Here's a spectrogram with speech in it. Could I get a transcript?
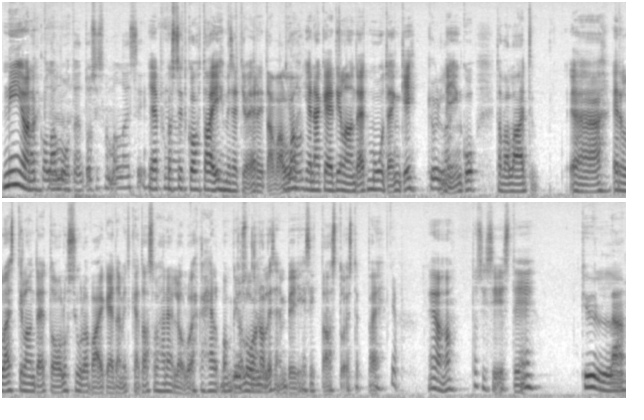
Niin on. Vaikka ollaan muuten tosi samanlaisia. Jep, koska sitten kohtaa ihmiset jo eri tavalla joo. ja näkee tilanteet muutenkin. Kyllä. Niin kuin, tavallaan, että ää, erilaiset tilanteet on ollut sinulle vaikeita, mitkä taas on hänelle ollut ehkä helpompia ja luonnollisempia, ja sitten taas toistepäin. Jep. Joo, tosi siistiä. Kyllä.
